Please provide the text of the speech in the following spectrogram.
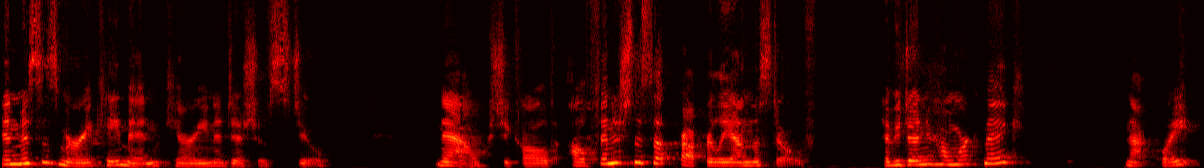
and Mrs. Murray came in carrying a dish of stew. Now, she called, I'll finish this up properly on the stove. Have you done your homework, Meg? Not quite,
